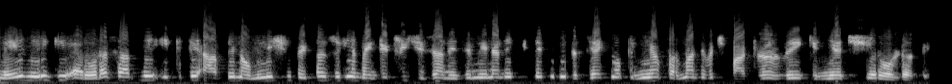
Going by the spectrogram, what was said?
ਨੇ ਨੇ ਕਿ ਅਰੋੜਾ ਸਾਹਿਬ ਨੇ ਇੱਕ ਤੇ ਆਪ ਦੇ ਨੋਮੀਨੇਸ਼ਨ ਪੇਪਰ ਜਿਹੜੀਆਂ ਮੈਂਡੇਟਰੀ ਚੀਜ਼ਾਂ ਨੇ ਜਿਵੇਂ ਇਹਨਾਂ ਨੇ ਕਿਤੇ ਕਿਤੇ ਦੱਸਿਆ ਕਿ ਉਹ ਕਿੰਨੀਆਂ ਫਰਮਾਂ ਦੇ ਵਿੱਚ ਪਾਰਟਨਰ ਨੇ ਕਿੰਨੀਆਂ ਸ਼ੇਅਰ ਹੋਲਡਰ ਨੇ।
